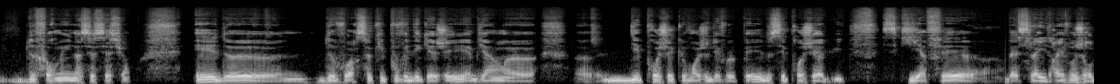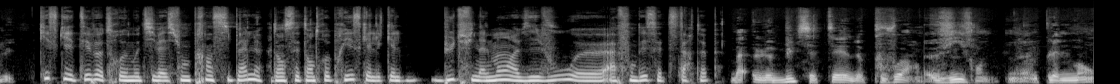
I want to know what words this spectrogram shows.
de former une association et de de voir ce qui pouvait dégager eh bien des projets que moi j'ai développés et de ces projets à lui ce qui a fait ben, Slide Drive aujourd'hui Qu'est-ce qui était votre motivation principale dans cette entreprise? Quel, quel but finalement aviez-vous euh, à fonder cette start-up? Bah, Le but, c'était de pouvoir vivre euh, pleinement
